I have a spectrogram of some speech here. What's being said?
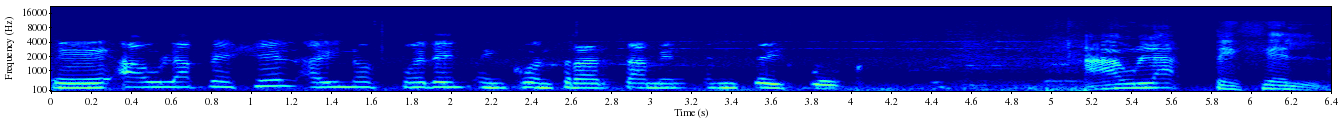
eh, Aula Pegel ahí nos pueden encontrar también en Facebook. Aula Pegel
